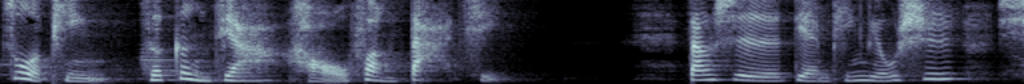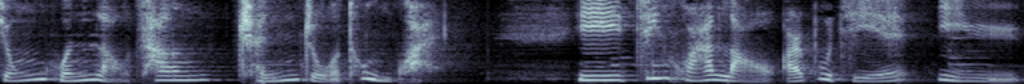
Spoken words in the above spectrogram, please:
作品则更加豪放大气。当是点评刘诗雄浑老苍，沉着痛快。以“精华老而不竭”一语，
